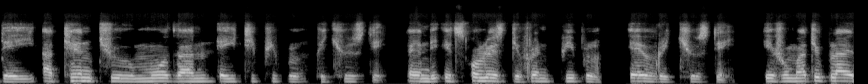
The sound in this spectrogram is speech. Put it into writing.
they attend to more than 80 people per Tuesday. And it's always different people every Tuesday. If you multiply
